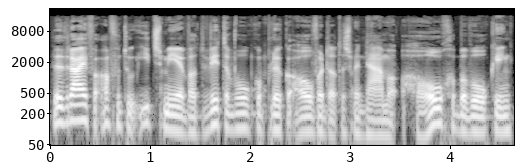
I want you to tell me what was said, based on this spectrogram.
Er drijven af en toe iets meer wat witte wolkenplukken over, dat is met name hoge bewolking.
